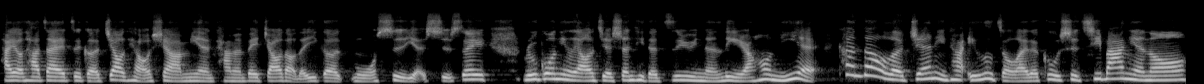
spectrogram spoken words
还有他在这个教条下面，他们被教导的一个模式也是。所以，如果你了解身体的自愈能力，然后你也。看到了 Jenny 她一路走来的故事，七八年哦，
